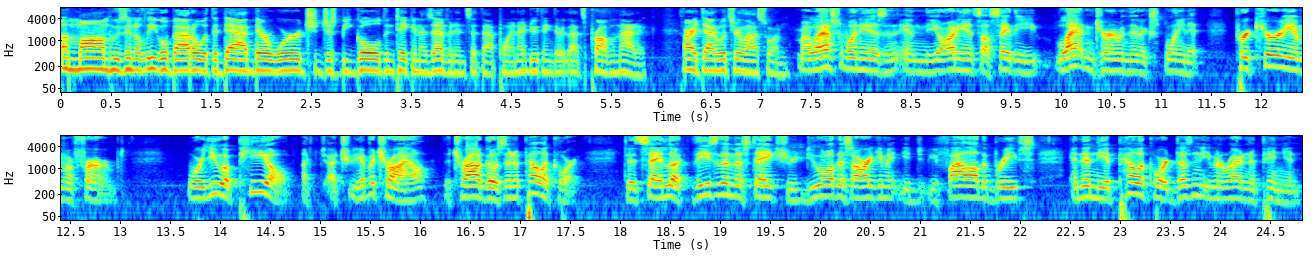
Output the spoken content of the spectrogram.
a mom who's in a legal battle with the dad, their word should just be gold and taken as evidence at that point. I do think that that's problematic. All right, Dad, what's your last one? My last one is, and the audience, I'll say the Latin term and then explain it. Per curiam affirmed, where you appeal, a, a, you have a trial, the trial goes in appellate court to say, look, these are the mistakes. You do all this argument, you, you file all the briefs, and then the appellate court doesn't even write an opinion.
